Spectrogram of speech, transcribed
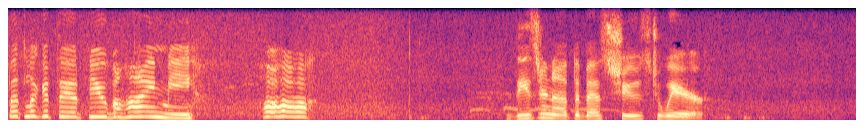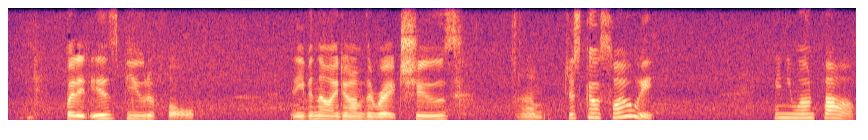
But look at that view behind me. Oh. These are not the best shoes to wear. But it is beautiful. And even though I don't have the right shoes, um, just go slowly. And you won't fall.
